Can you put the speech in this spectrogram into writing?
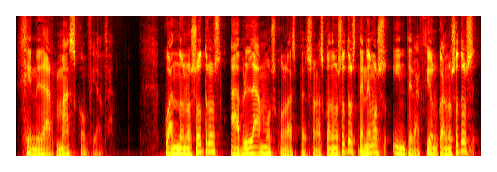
generar más confianza. Cuando nosotros hablamos con las personas, cuando nosotros tenemos interacción, cuando nosotros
